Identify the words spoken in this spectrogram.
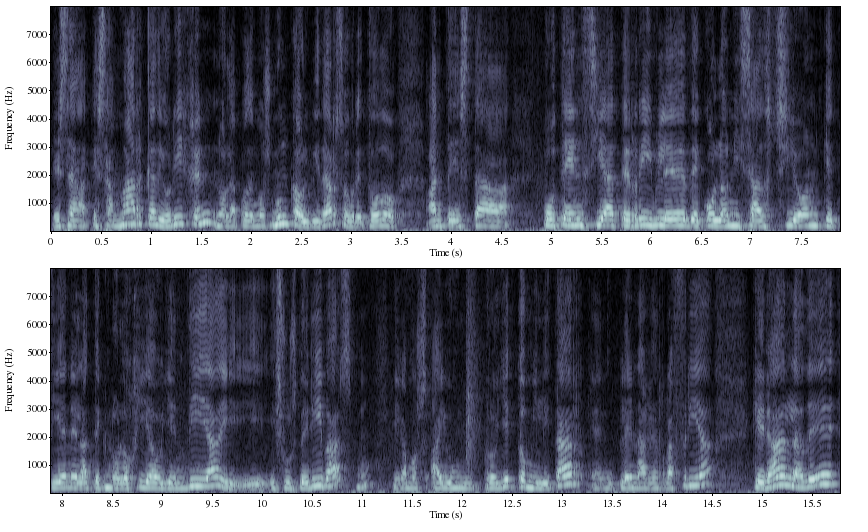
Esa, esa marca de origen no la podemos nunca olvidar, sobre todo ante esta potencia terrible de colonización que tiene la tecnología hoy en día y, sus derivas. Digamos, hay un proyecto militar en plena Guerra Fría que era la de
